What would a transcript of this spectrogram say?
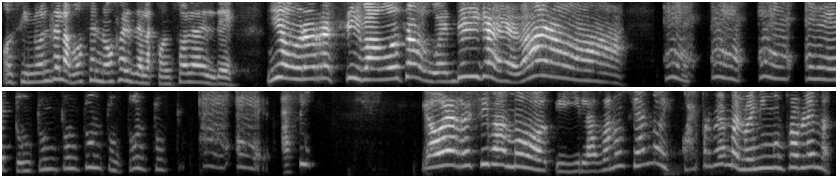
O si no, el de la voz en off, el de la consola, el de y ahora recibamos a Wendy Guevara. Eh, eh, eh, eh, tum, tum, tum, tum, tum, tum, tum, eh, eh, así. Y ahora recibamos. Y las va anunciando. ¿Y cuál problema? No hay ningún problema.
